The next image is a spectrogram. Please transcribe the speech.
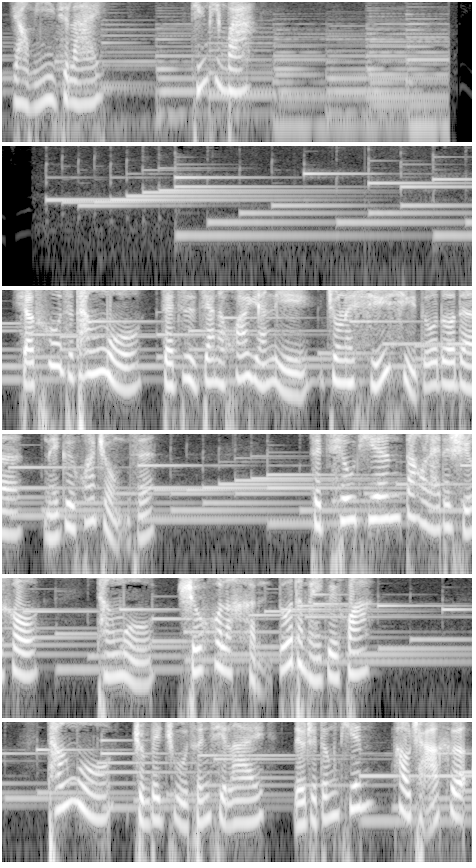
让我们一起来听听吧。小兔子汤姆。在自家的花园里种了许许多多的玫瑰花种子。在秋天到来的时候，汤姆收获了很多的玫瑰花。汤姆准备储存起来，留着冬天泡茶喝。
